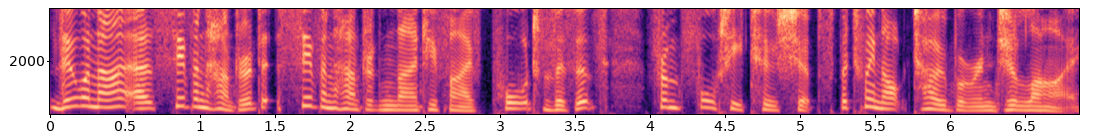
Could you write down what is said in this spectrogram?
There were now uh, 700, 795 port visits from 42 ships between October and July,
